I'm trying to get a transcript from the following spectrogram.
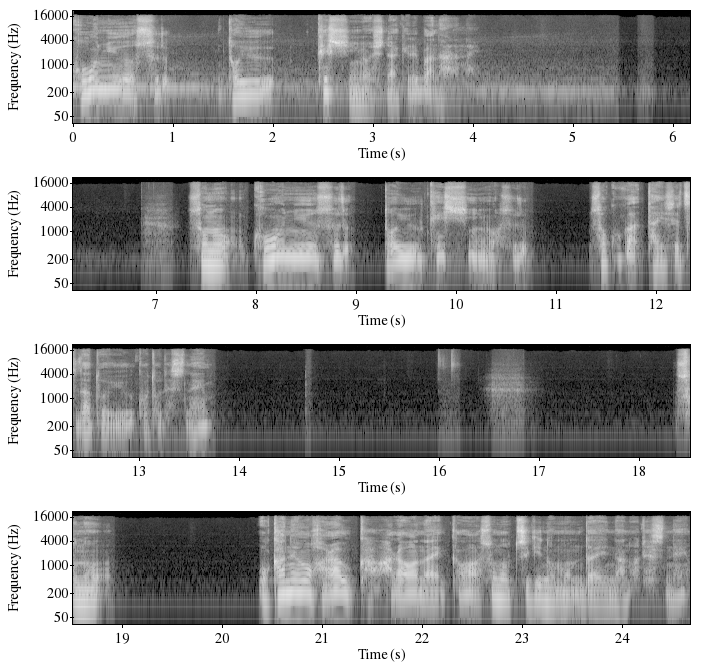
購入をするという決心をしなければならない。その購入するという決心をするそこが大切だということですね。そのお金を払うか払わないかはその次の問題なのですね。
